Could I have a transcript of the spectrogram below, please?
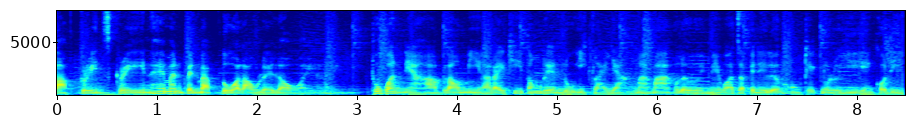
ปรับกรีนสกรีนให้มันเป็นแบบตัวเราลอยๆอะไรอย่ทุกวันนี้ครับเรามีอะไรที่ต้องเรียนรู้อีกหลายอย่างมากๆเลย ไม่ว่าจะเป็นในเรื่องของเทคโนโลยีเองก็ดี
